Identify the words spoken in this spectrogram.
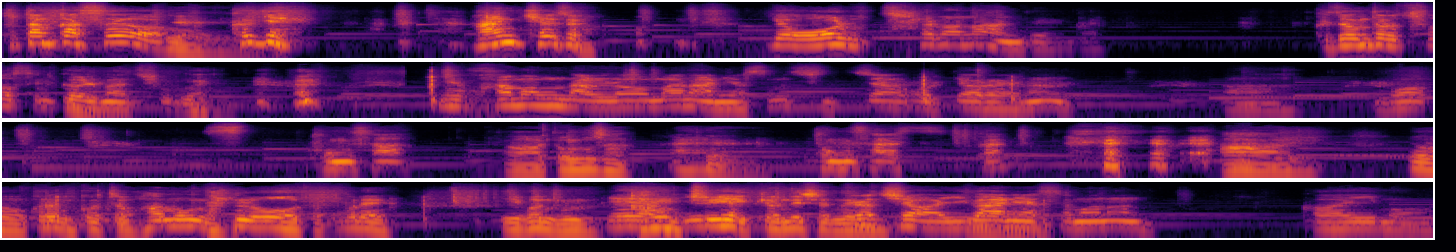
부탄가스 예. 그게 안 켜져. 이게 얼 살면 안 돼. 그 정도로 추웠으니까 네. 얼마나 거야. 이 화목 난로만 아니었으면 진짜 올겨울에는 아 뭐 동사 아, 동사. 아, 예. 동사 가 아, 어, 그럼 그저 화목 난로 덕분에 이번 예, 강추위 이게- 견디셨네요. 그렇죠. 이거 네. 아니었으면은 거의 뭐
